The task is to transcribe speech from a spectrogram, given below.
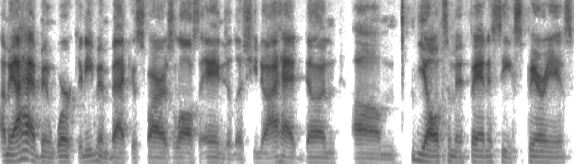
I mean, I have been working even back as far as Los Angeles. You know, I had done um, the Ultimate Fantasy Experience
